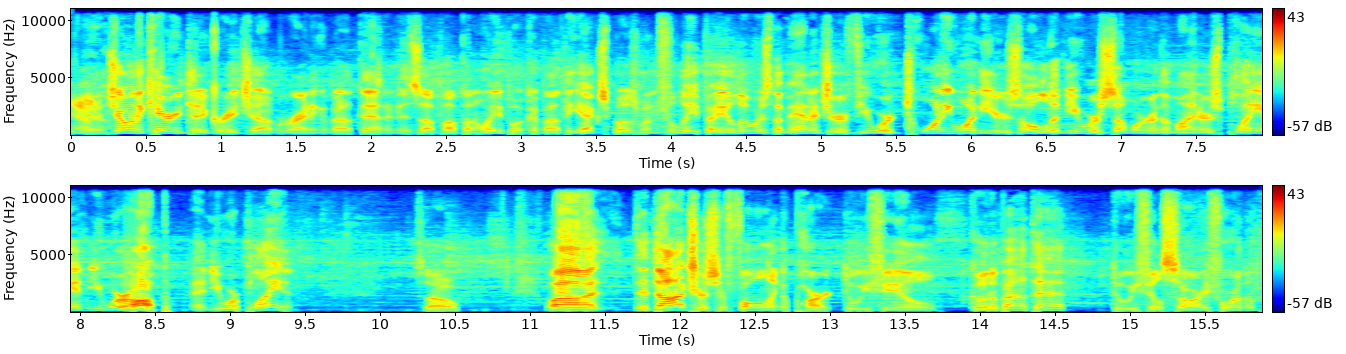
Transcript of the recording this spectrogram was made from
Yeah. And Jonah Keri did a great job of writing about that in his Up Up and Away book about the Expos. When Felipe Alou was the manager, if you were 21 years old and you were somewhere in the minors playing, you were up and you were playing. So, well, the Dodgers are falling apart. Do we feel good about that? Do we feel sorry for them?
